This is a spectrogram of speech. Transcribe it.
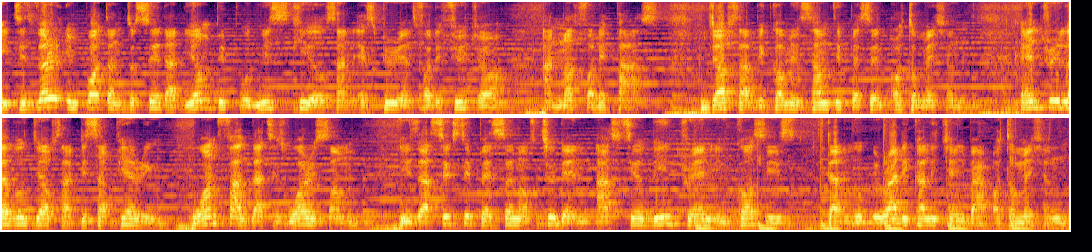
It is very important to say that young people need skills and experience for the future and not for the past. Jobs are becoming 70% automation. Entry level jobs are disappearing. One fact that is worrisome is that 60% of students are still being trained in courses that will be radically changed by automation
